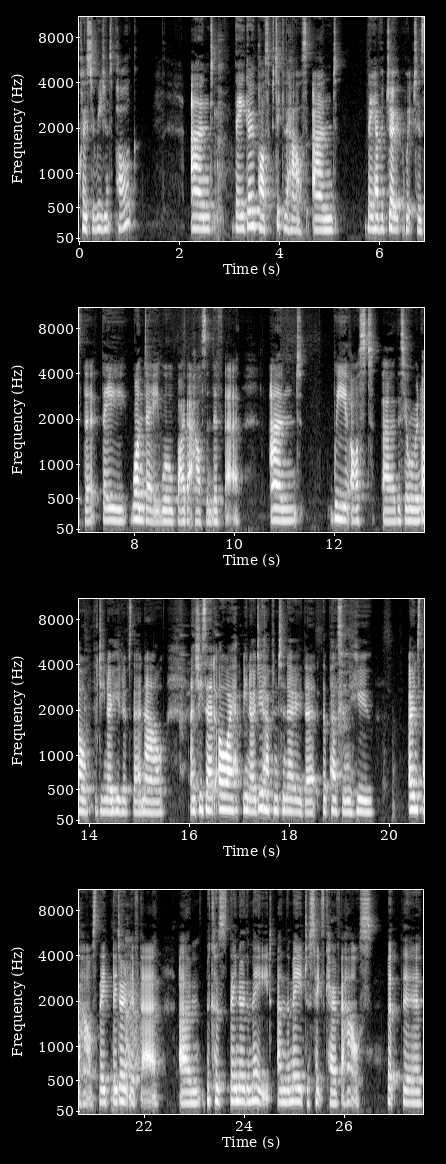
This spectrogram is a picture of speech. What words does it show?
close to Regent's Park and they go past a particular house and they have a joke which is that they one day will buy that house and live there. And we asked uh, this young woman oh do you know who lives there now? And she said oh i you know i do happen to know that the person who owns the house they they don't live there um, because they know the maid and the maid just takes care of the house. But the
